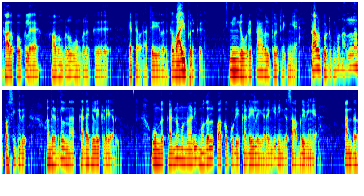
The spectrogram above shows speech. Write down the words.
காலப்போக்கில் அவங்களும் உங்களுக்கு கெட்டவராக தெரிகிறதுக்கு வாய்ப்பு இருக்குது நீங்கள் ஒரு ட்ராவல் போயிட்டுருக்கீங்க. ட்ராவல் போயிட்டுருக்கும்போது நல்லா பசிக்குது. அந்த இடத்துல ந கடைகளே கிடையாது. உங்கள் கண்ணு முன்னாடி முதல் பார்க்கக்கூடிய கடையில் இறங்கி நீங்கள் சாப்பிடுவீங்க. அந்த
